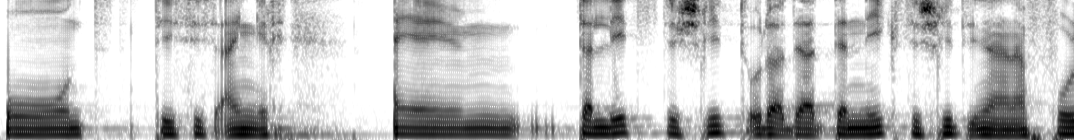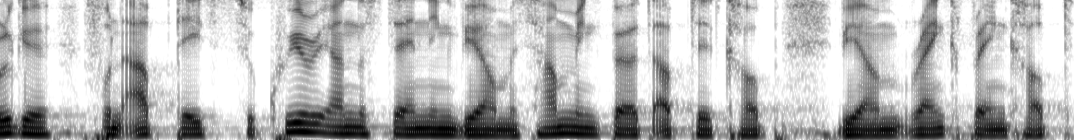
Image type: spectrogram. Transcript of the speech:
Und das ist eigentlich ähm, der letzte Schritt oder der, der nächste Schritt in einer Folge von Updates zu Query Understanding. Wir haben das Hummingbird Update gehabt, wir haben RankBrain gehabt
